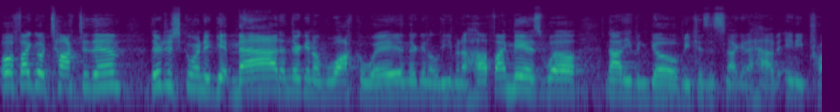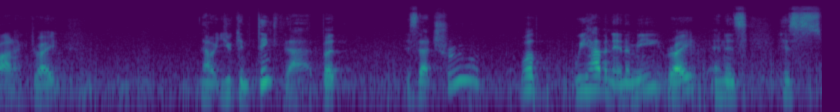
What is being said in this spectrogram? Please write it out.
Oh, if I go talk to them, they're just going to get mad and they're going to walk away and they're going to leave in a huff. I may as well not even go because it's not going to have any product, right? Now, you can think that, but is that true? Well, we have an enemy, right? And his, his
